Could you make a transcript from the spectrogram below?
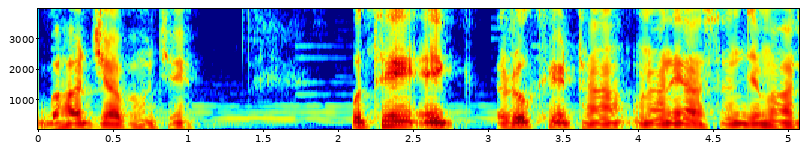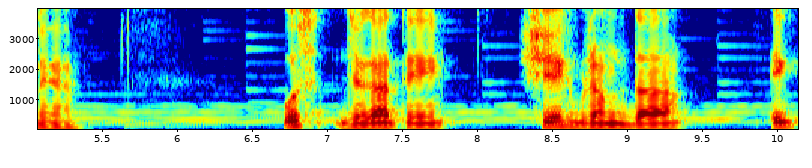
ਬਾਹਰ ਜਾ ਪਹੁੰਚੇ। ਉੱਥੇ ਇੱਕ ਰੁੱਖ ਹੇਠਾਂ ਉਹਨਾਂ ਨੇ ਆਸਨ ਜਮਾ ਲਿਆ। ਉਸ ਜਗ੍ਹਾ ਤੇ ਸ਼ੇਖ ਬ੍ਰਹਮ ਦਾ ਇੱਕ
